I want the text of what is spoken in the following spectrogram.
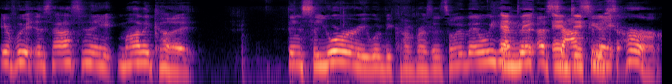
if we assassinate Monika, then Sayori would become president. So then we have And to ma- and you assassinate her.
